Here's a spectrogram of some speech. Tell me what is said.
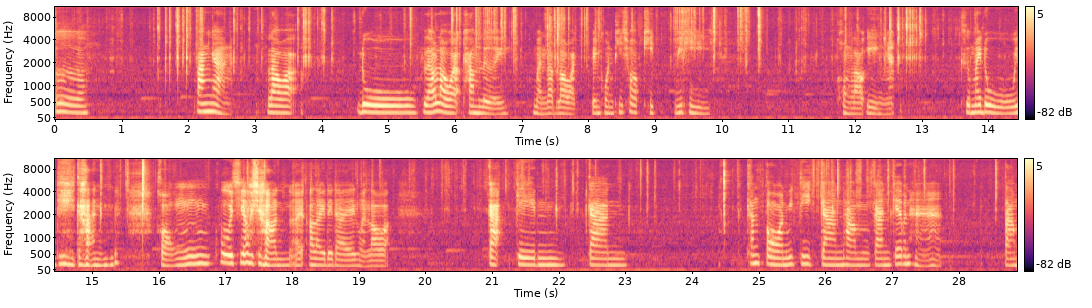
เออบางอย่างเราอะดูแล้วเราอะทำเลย เหมือนแบบเราอะเป็นคนที่ชอบคิดวิธีของเราเองเนี่ยคือไม่ดูวิธีการของผู้เชี่ยวชาญอะไรใด ๆ เหมือนเราอะ เกณฑ์การขั้นตอนวิธีการทำการแก้ปัญหา ตาม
